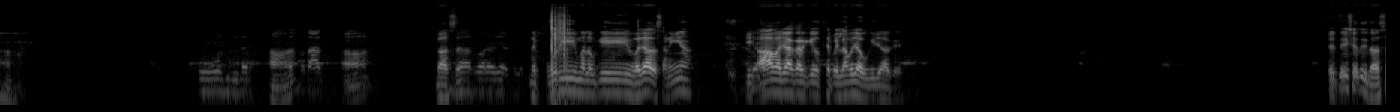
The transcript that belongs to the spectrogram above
ਹਾਂ। ਸਕੂਲ ਮੰਦਰ ਹਾਂ। ਹਸਪਤਾਲ ਹਾਂ। ਦੱਸ। ਨੇ ਪੂਰੀ ਮਤਲਬ ਕਿ ਵਜ੍ਹਾ ਦੱਸਣੀ ਆ ਕਿ ਆਹ ਵਜ੍ਹਾ ਕਰਕੇ ਉੱਥੇ ਪਹਿਲਾਂ ਵਜਾਊਗੀ ਜਾ ਕੇ। ਛੇਤੀ ਛੇਤੀ ਦੱਸ।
